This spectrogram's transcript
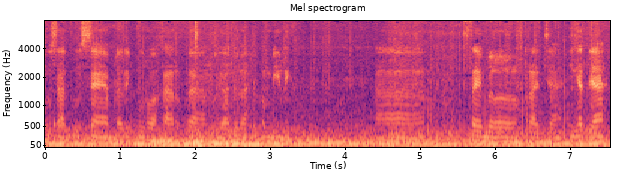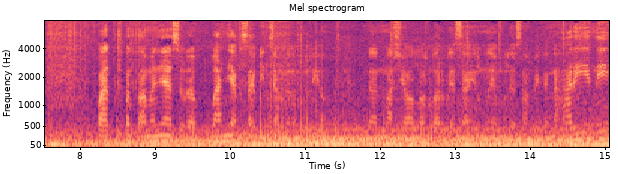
Ustadz Usep dari Purwakarta Beliau adalah pemilik uh, stable Raja Ingat ya pertamanya sudah banyak saya bincang dengan beliau Dan Masya Allah luar biasa ilmu yang beliau sampaikan Nah hari ini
